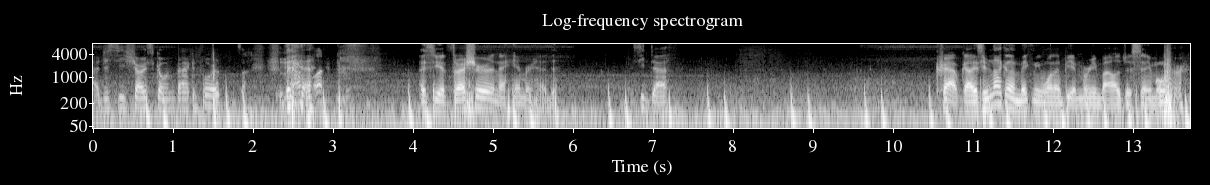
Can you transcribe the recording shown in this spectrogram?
I just see sharks going back and forth. It's. I see a thresher and a hammerhead. I see death. Crap, guys, you're not gonna make me want to be a marine biologist anymore.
